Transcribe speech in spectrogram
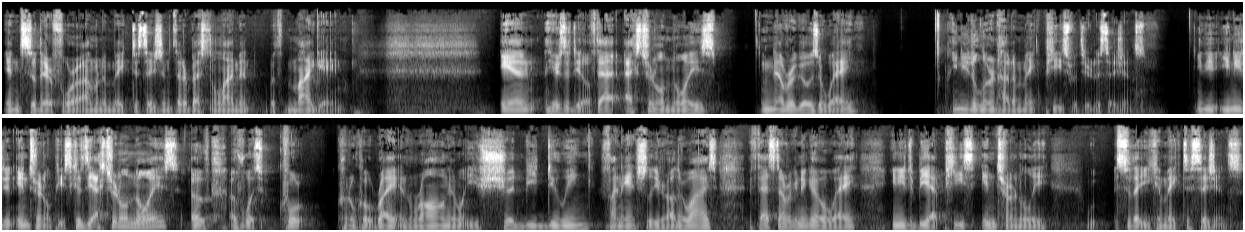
And so therefore I'm going to make decisions that are best in alignment with my game. And here's the deal if that external noise never goes away, you need to learn how to make peace with your decisions. You need, you need an internal peace because the external noise of, of what's quote, quote unquote right and wrong and what you should be doing financially or otherwise, if that's never going to go away, you need to be at peace internally so that you can make decisions,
